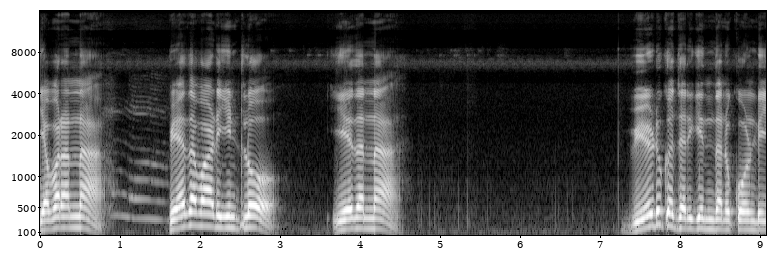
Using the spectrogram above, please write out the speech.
ఎవరన్నా పేదవాడి ఇంట్లో ఏదన్నా వేడుక జరిగిందనుకోండి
